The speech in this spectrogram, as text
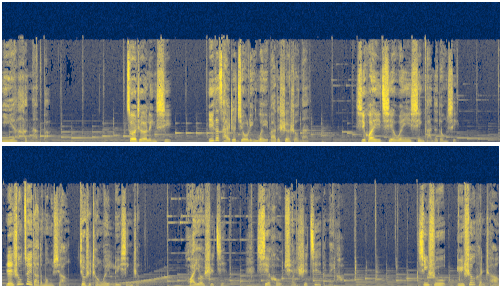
你也很难吧？作者林夕，一个踩着九零尾巴的射手男，喜欢一切文艺性感的东西，人生最大的梦想就是成为旅行者，环游世界，邂逅全世界的美好。新书《余生很长，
